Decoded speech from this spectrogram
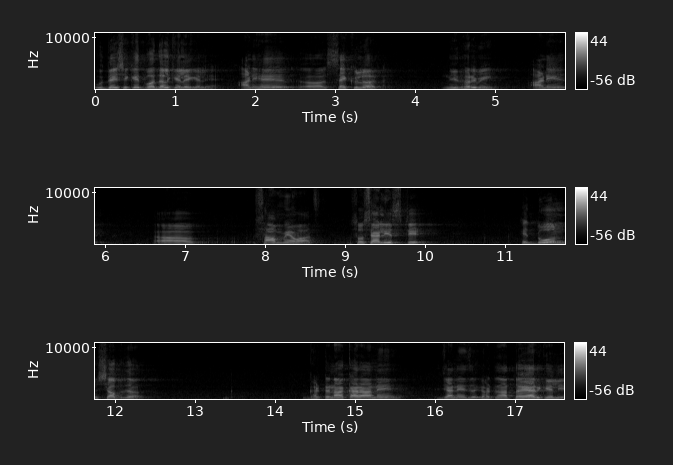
उद्देशिकेत बदल केले गेले. आणि हे सेक्युलर निधर्मी आणि साम्यवाद सोशॅलिस्ट स्टेट हे दोन शब्द घटनाकाराने ज्याने ज- घटना तयार केली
